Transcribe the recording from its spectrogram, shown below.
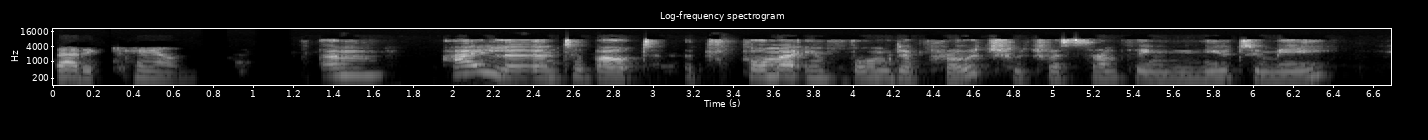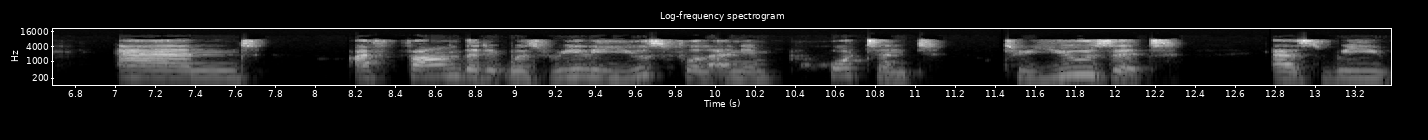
that it can. Um, I learned about a trauma informed approach, which was something new to me. And I found that it was really useful and important to use it as we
